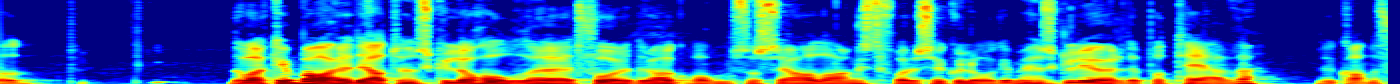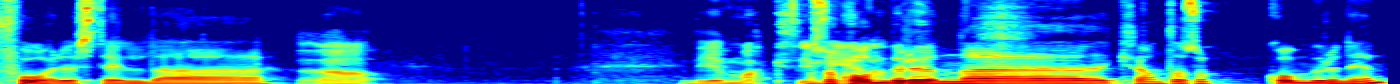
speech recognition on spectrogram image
og det var ikke bare det at hun skulle holde et foredrag om sosial angst for psykologer, men hun skulle gjøre det på TV. Du kan forestille deg Ja. De er Og så kommer hun eh, ikke sant? Og så kommer hun inn.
